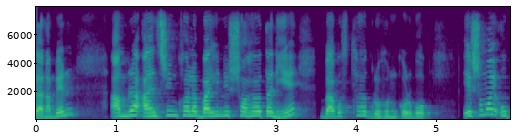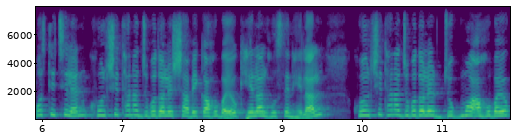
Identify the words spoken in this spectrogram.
জানাবেন। আমরা আইনশৃঙ্খলা বাহিনীর সহায়তা নিয়ে ব্যবস্থা গ্রহণ করব। এ সময় উপস্থিত ছিলেন খুলশি থানা যুবদলের সাবেক আহ্বায়ক হেলাল হোসেন হেলাল, খুলশি থানা যুবদলের যুগ্ম আহ্বায়ক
